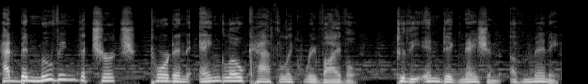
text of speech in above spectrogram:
had been moving the church toward an Anglo Catholic revival, to the indignation of many.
